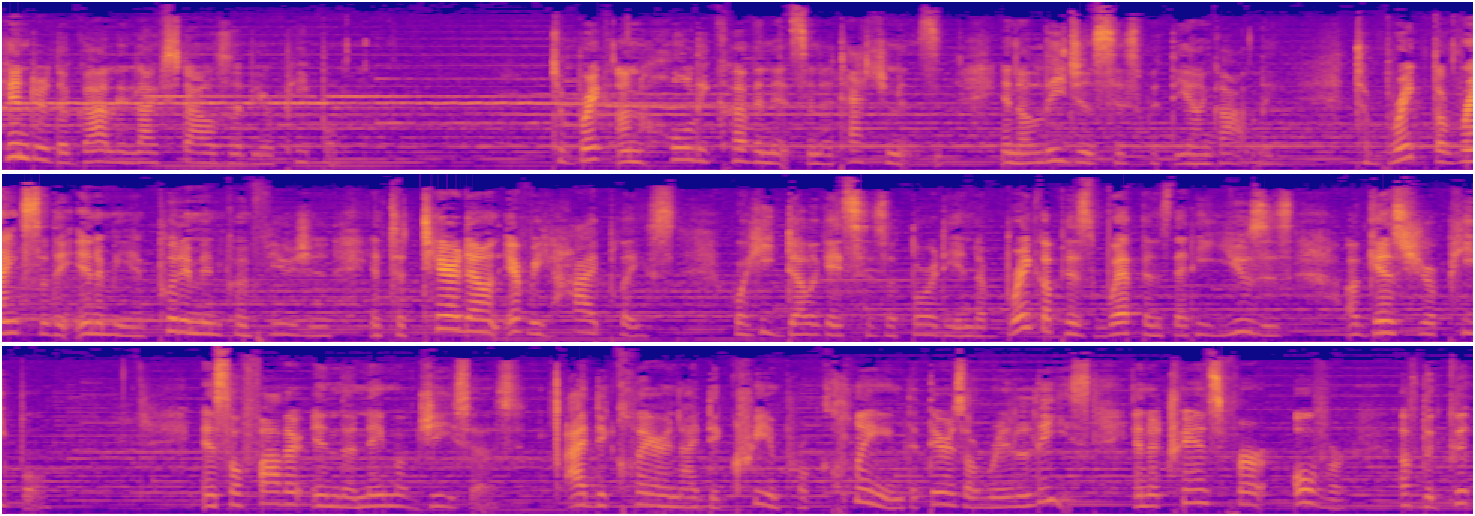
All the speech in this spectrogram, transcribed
hinder the godly lifestyles of your people. To break unholy covenants and attachments and allegiances with the ungodly. To break the ranks of the enemy and put him in confusion, and to tear down every high place where he delegates his authority, and to break up his weapons that he uses against your people. And so, Father, in the name of Jesus, I declare and I decree and proclaim that there is a release and a transfer over of the good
